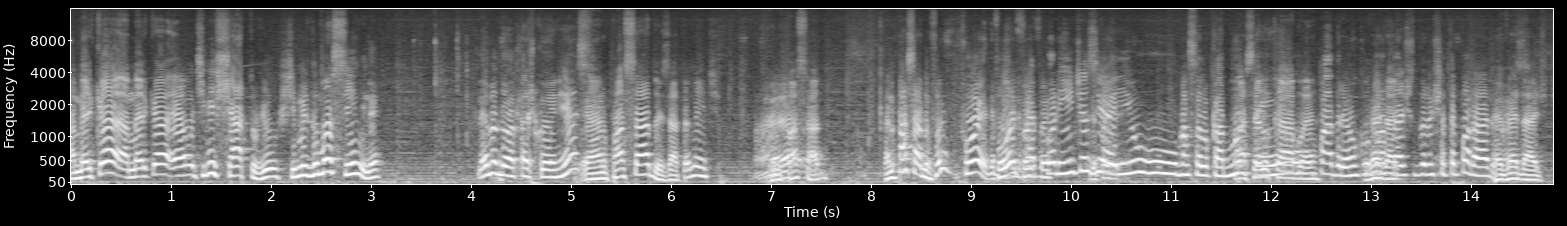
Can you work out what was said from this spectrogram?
América, América é um time chato, viu? Time do Mancini, né? Lembra do Atlético Goianiense? É, ano passado, exatamente. Ah, ano é. passado. Ano passado, não foi? Foi, depois foi, ele foi, foi, Corinthians depois... e aí o Marcelo Cabo Marcelo Cabo, o é. padrão com o Atlético durante a temporada. É mas... verdade.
